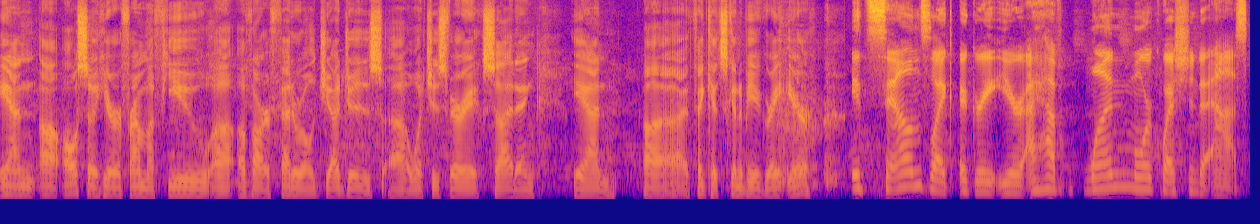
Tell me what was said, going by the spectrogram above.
and uh, also hear from a few uh, of our federal judges, uh, which is very exciting. And I think it's going to be a great year. It sounds like a great year. I have one more question to ask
